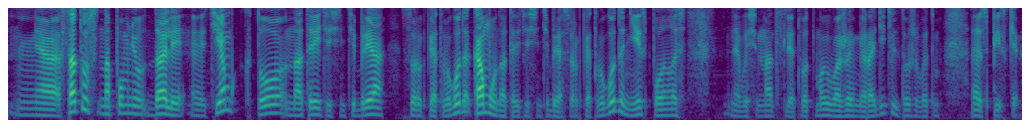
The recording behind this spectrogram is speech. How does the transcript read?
А, Статус, напомню, дали э, тем, кто на 3 сентября 45 года, кому на 3 сентября 45 года не исполнилось э, 18 лет. Вот мой уважаемый родитель тоже в этом э, списке.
